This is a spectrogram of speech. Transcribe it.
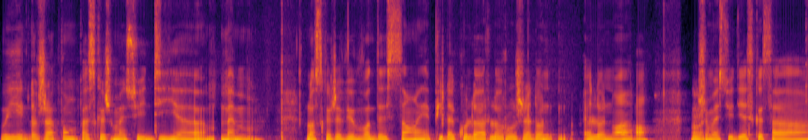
Oui, le Japon, parce que je me suis dit, euh, même lorsque j'ai vu vos dessins et puis la couleur, le rouge et le, et le noir, Ouais. je me suis dit, est-ce que ça...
